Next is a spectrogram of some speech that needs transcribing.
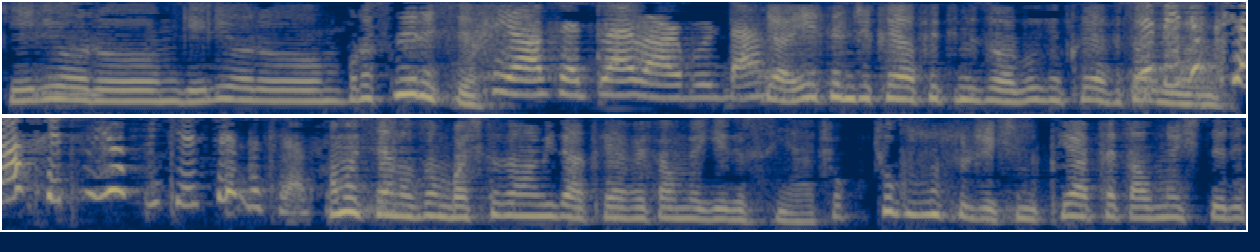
Geliyorum, geliyorum. Burası neresi? Kıyafetler var burada. Ya yeterince kıyafetimiz var. Bugün kıyafet Ya benim almayalım. kıyafetim yok bir kez senin de kıyafetin. Ama sen o zaman başka zaman bir daha kıyafet almaya gelirsin ya. Çok çok uzun sürecek şimdi kıyafet alma işleri.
